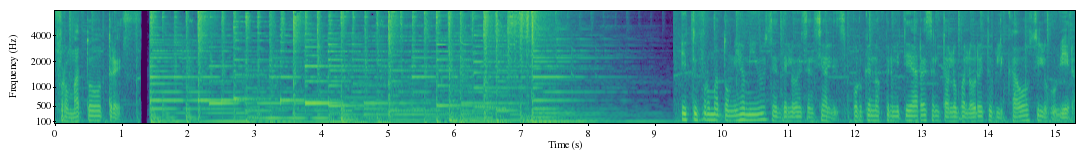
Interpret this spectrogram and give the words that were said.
Formato 3 Este formato, mis amigos, es de los esenciales porque nos permite resaltar los valores duplicados si los hubiera.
